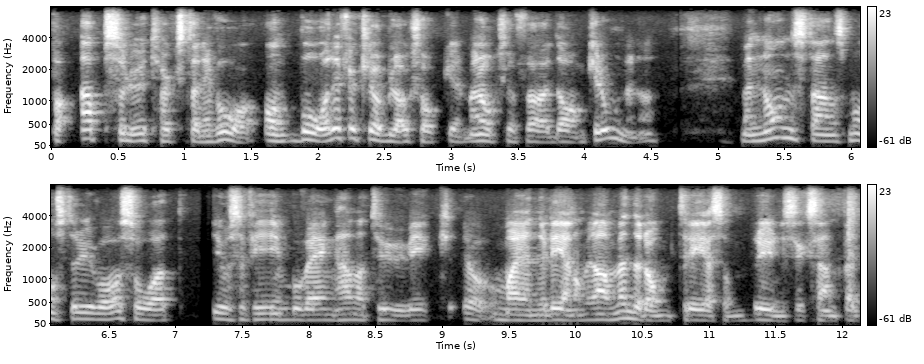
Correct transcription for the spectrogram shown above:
på absolut högsta nivå. Om, både för klubblagshockeyn men också för damkronorna. Men någonstans måste det ju vara så att Josefin Boväng, Hanna Tuvik och Maja Nylén, om vi använder de tre som Brynäs exempel,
